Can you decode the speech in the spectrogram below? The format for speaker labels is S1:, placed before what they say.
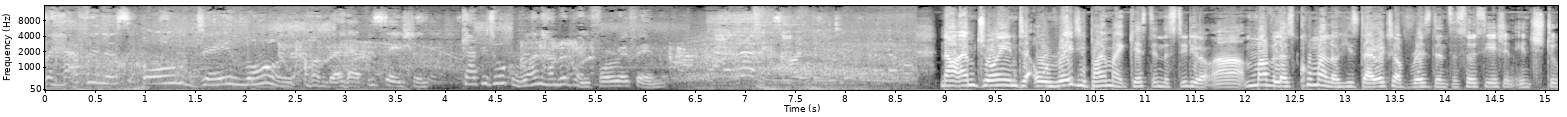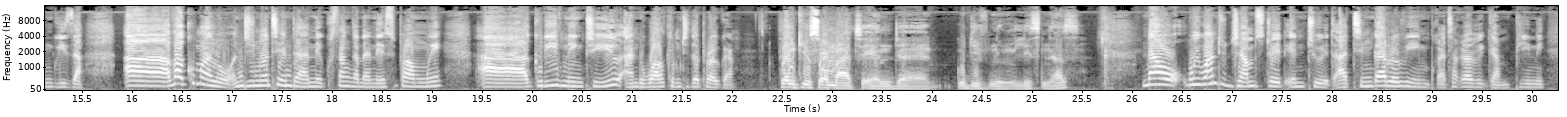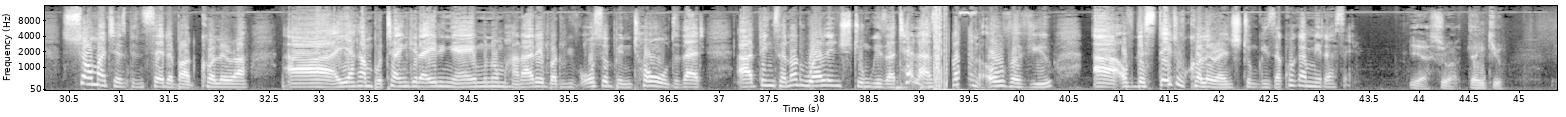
S1: It's happiness all day long on the Happy Station. Capitalk 104 FM. Harare's.
S2: Now I'm joined already by my guest in the studio, uh, Marvelous Kumalo. He's director of Residents Association in Chitungwiza. Uh, Kumalo, ndinotendane kusangana nesu pamwe. Uh, good evening to you and welcome to the program.
S3: Thank you so much, and uh, good evening, listeners.
S2: Now we want to jump straight into it. Atingarovimbwa takavigampini. So much has been said about cholera. Uh, but we've also been told that uh, things are not well in Chitungwiza. Tell us an overview uh, of the state of cholera in se.
S3: Yeah, sure. Thank you.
